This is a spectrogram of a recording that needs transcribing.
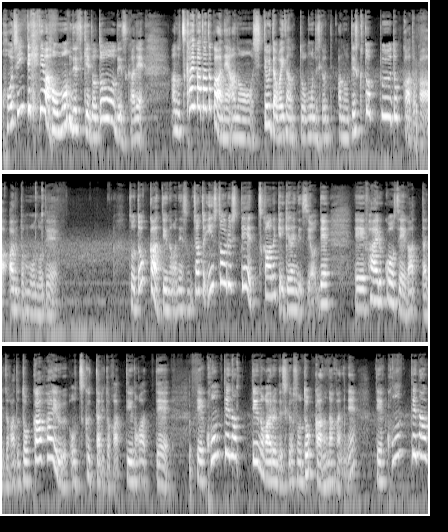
個人的には思うんですけど、どうですかね。あの、使い方とかはね、あの、知っておいた方がいいかなと思うんですけど、あの、デスクトップドッカーとかあると思うので、そう、ドッカーっていうのはね、そのちゃんとインストールして使わなきゃいけないんですよ。で、えー、ファイル構成があったりとか、あとドッカーファイルを作ったりとかっていうのがあって、で、コンテナっていうのがあるんですけど、そのドッカーの中にね。で、コンテナっ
